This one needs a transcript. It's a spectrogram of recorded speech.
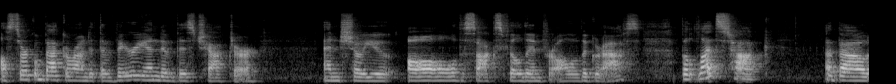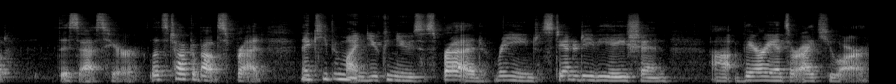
I'll circle back around at the very end of this chapter and show you all the SOCS filled in for all of the graphs. But let's talk about this S here. Let's talk about spread. Now keep in mind you can use spread, range, standard deviation, uh, variance, or IQR.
